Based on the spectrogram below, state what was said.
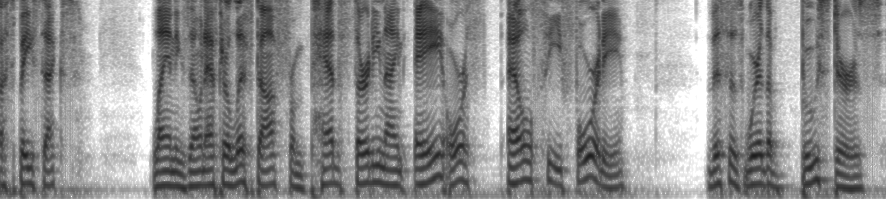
a SpaceX landing zone after liftoff from Pad 39A or LC 40. This is where the boosters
